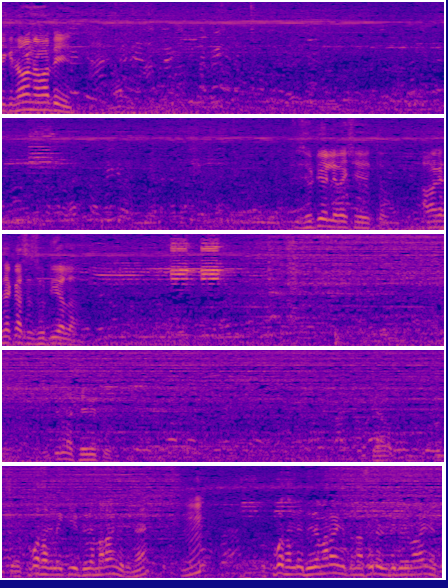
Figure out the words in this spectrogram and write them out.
কি নন না ঝুটি হলে বেশি হইতো। আমার কাছে কাছে ঝুটি আলা খোপা থাকলে কি ধরে মারা গেত না? খোপা থাকলে ধরে মারা গেত না চলে ধরে মারা গেত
